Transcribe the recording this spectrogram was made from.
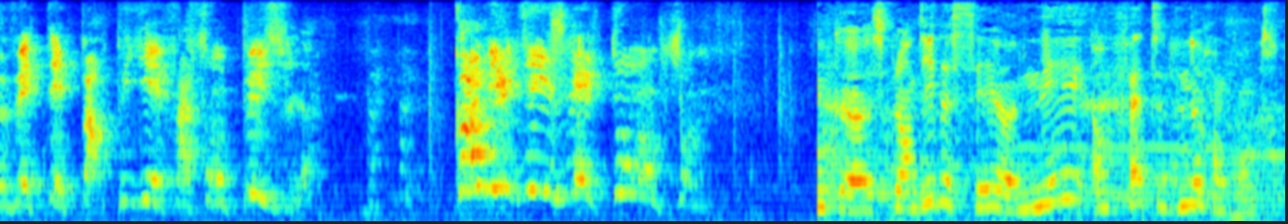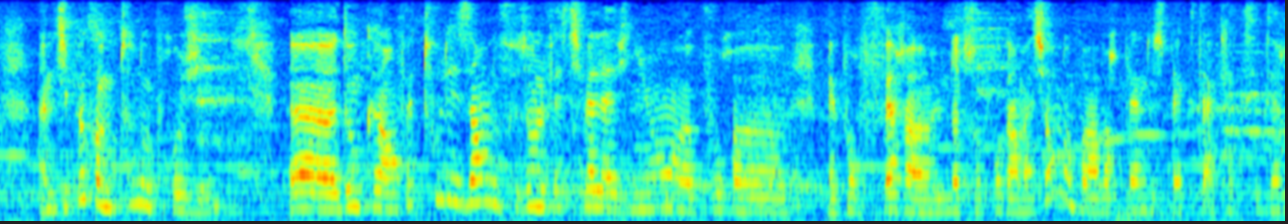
Je vais t'éparpiller façon puzzle. Comme ils disent les tonches. Donc euh, Splendide, c'est euh, né en fait d'une rencontre, un petit peu comme tous nos projets. Euh, donc en fait tous les ans nous faisons le festival Avignon pour, pour faire notre programmation, donc on va avoir plein de spectacles, etc.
